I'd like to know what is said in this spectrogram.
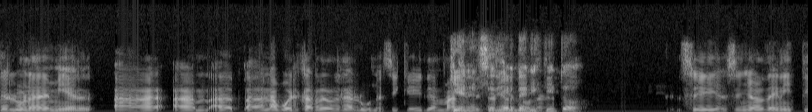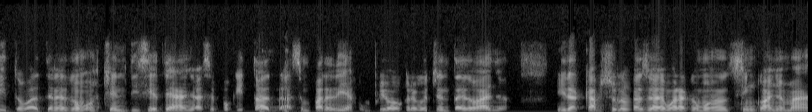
de luna de miel a, a- a- a dar la vuelta alrededor de la luna. Así que Elon Musk ¿Quién? ¿El señor haciendo Denis una- Tito? Sí, el señor Denis Tito va a tener como 87 años. Hace poquito, hace un par de días cumplió creo que 82 años y la cápsula se va a demorar como 5 años más.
